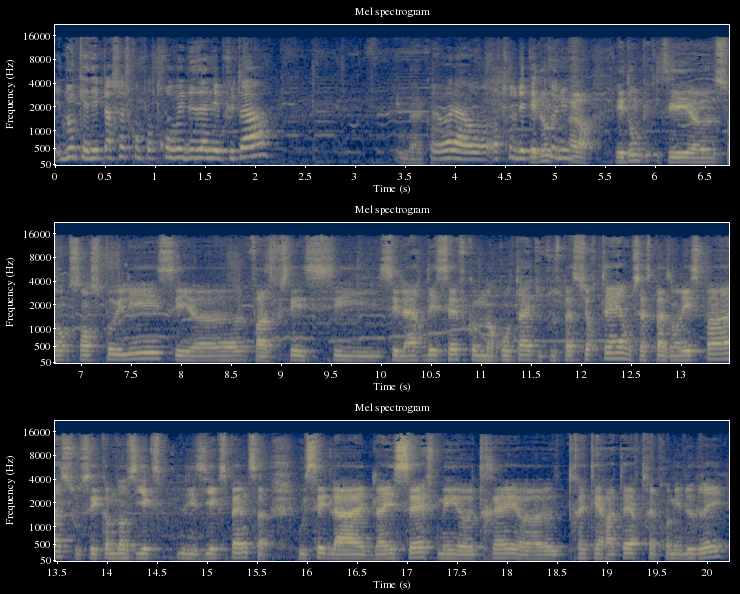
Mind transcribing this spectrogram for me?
Et donc il y a des personnages qu'on peut retrouver des années plus tard. Euh, voilà, on, on trouve des têtes donc, connues. alors, et donc, c'est euh, sans, sans spoiler, c'est, euh, enfin, c'est, la RDSF comme dans Contact où tout se passe sur Terre, où ça se passe dans l'espace, ou c'est comme dans The, Ex- les The Expense où c'est de la, de la SF mais euh, très, très terre à terre, très premier degré.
